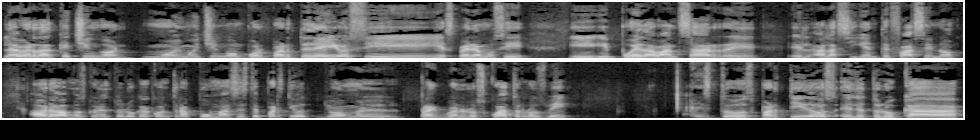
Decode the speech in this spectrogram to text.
la verdad que chingón. Muy, muy chingón por parte de ellos y, esperemos y, y, pueda avanzar. Eh, a la siguiente fase, ¿no? Ahora vamos con el Toluca contra Pumas. Este partido, yo, me, bueno, los cuatro los vi. Estos partidos, el de Toluca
